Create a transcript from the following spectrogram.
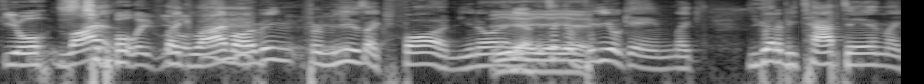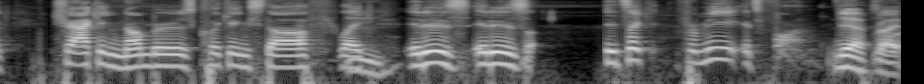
Fuel. live, Chipotle fuel. like live arbing for me is like fun. You know what I mean? Yeah, mean? It's yeah, like yeah. a video game. Like you got to be tapped in, like tracking numbers, clicking stuff. Like Mm. it is. It is. It's like for me, it's fun. yeah So Right.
